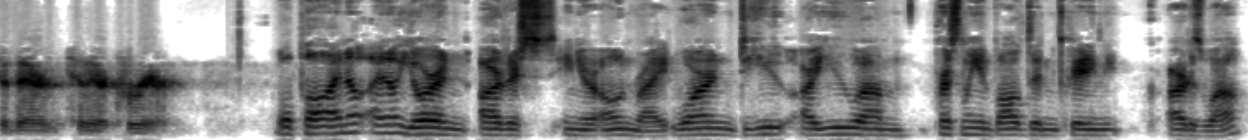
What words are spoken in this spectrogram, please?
to their to their career. Well, Paul, I know I know you're an artist in your own right. Warren, do you are you um, personally involved in creating art as well?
